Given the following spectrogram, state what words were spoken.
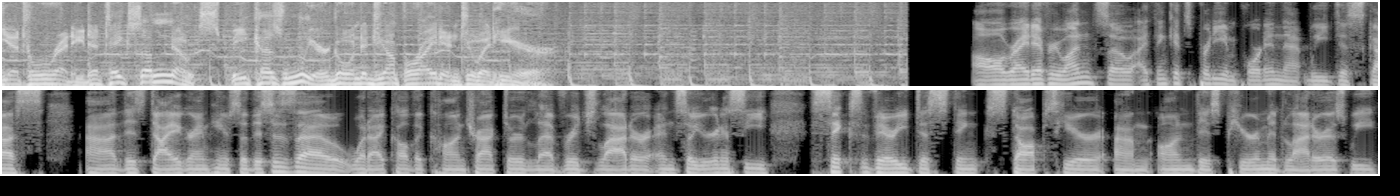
Get ready to take some notes because we're going to jump right into it here. All right, everyone. So I think it's pretty important that we discuss uh, this diagram here. So this is uh, what I call the contractor leverage ladder. And so you're going to see six very distinct stops here um, on this pyramid ladder as we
